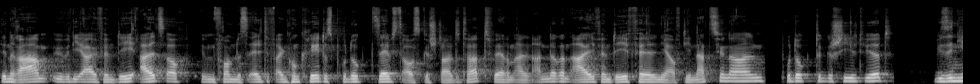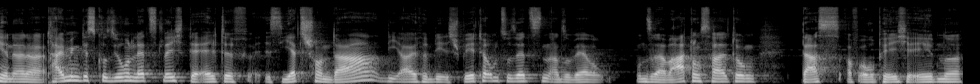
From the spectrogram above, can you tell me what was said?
den Rahmen über die AFMD als auch in Form des LTIF ein konkretes Produkt selbst ausgestaltet hat, während allen anderen AFMD-Fällen ja auf die nationalen Produkte geschielt wird. Wir sind hier in einer Timing-Diskussion letztlich. Der LTIF ist jetzt schon da, die AFMD ist später umzusetzen, also wäre unsere Erwartungshaltung, dass auf europäischer Ebene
